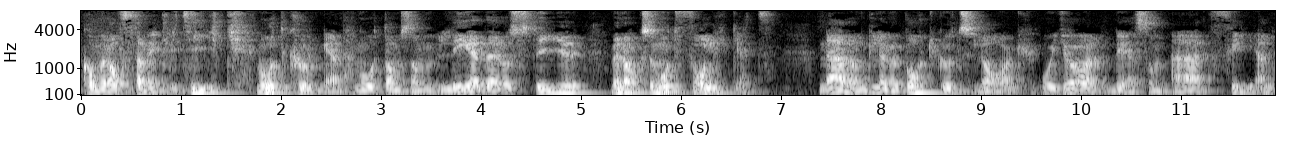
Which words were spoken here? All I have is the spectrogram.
kommer ofta med kritik mot kungen, mot de som leder och styr, men också mot folket när de glömmer bort Guds lag och gör det som är fel.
